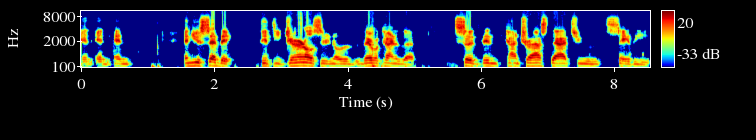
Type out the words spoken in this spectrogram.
and, and, and, and you said that, that the journals, you know, they were kind of the, so then contrast that to say the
